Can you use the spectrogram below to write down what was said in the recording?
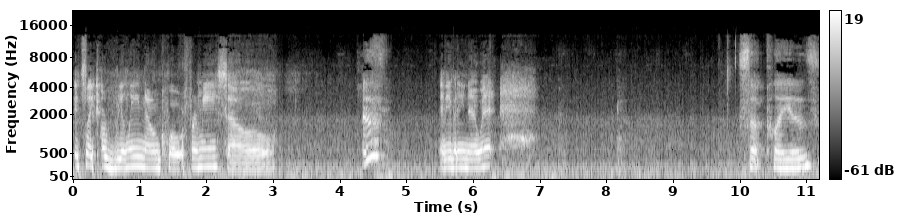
It's like a really known quote for me. So, Ooh. anybody know it? Sup players.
